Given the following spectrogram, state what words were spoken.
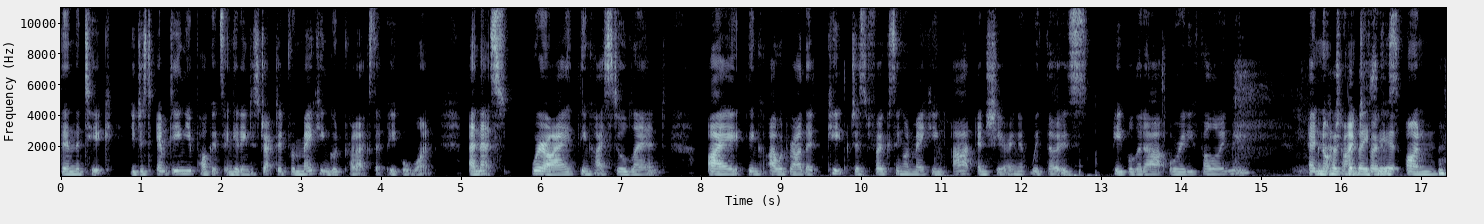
then the tick. You're just emptying your pockets and getting distracted from making good products that people want. And that's where I think I still land. I think I would rather keep just focusing on making art and sharing it with those people that are already following me and, and not trying to focus on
